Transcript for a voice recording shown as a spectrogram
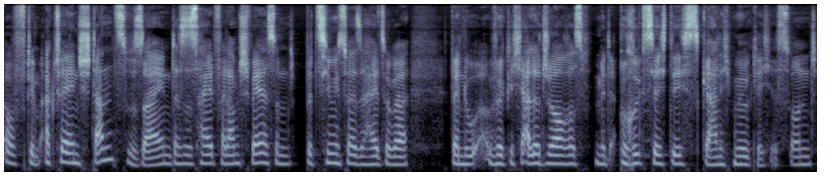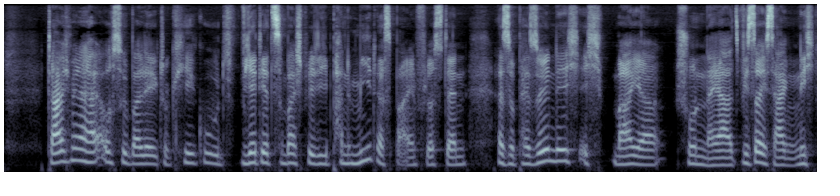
auf dem aktuellen Stand zu sein, dass es halt verdammt schwer ist und beziehungsweise halt sogar wenn du wirklich alle Genres mit berücksichtigst, gar nicht möglich ist. Und da habe ich mir dann halt auch so überlegt, okay, gut, wie hat jetzt zum Beispiel die Pandemie das beeinflusst? Denn, also persönlich, ich war ja schon, naja, wie soll ich sagen, nicht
